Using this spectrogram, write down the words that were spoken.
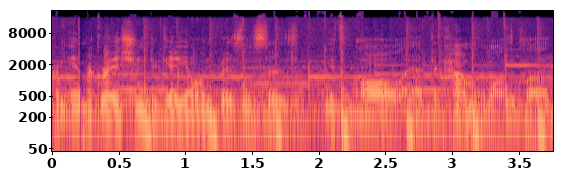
from immigration to gay owned businesses, it's all at the Commonwealth Club.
